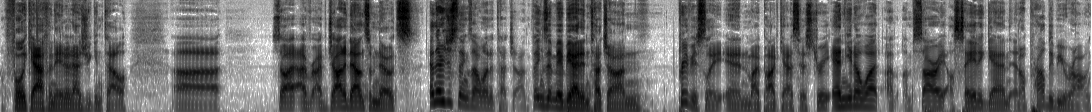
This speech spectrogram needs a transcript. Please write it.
I'm fully caffeinated as you can tell. Uh, so I, have I've jotted down some notes, and they're just things I want to touch on, things that maybe I didn't touch on previously in my podcast history. And you know what? I'm, I'm sorry. I'll say it again, and I'll probably be wrong.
